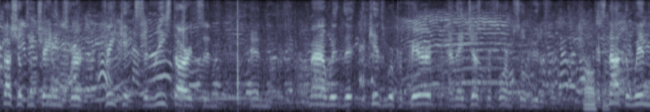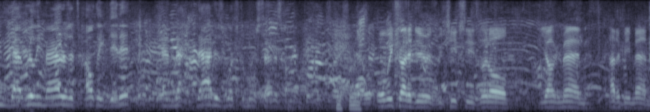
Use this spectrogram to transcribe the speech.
specialty trainings for free kicks and restarts, and and man, with the, the kids were prepared and they just performed so beautifully. It's not the win that really matters; it's how they did it, and that that is what's the most satisfying thing. Sure. Yeah, what we try to do is we teach these little young men how to be men.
